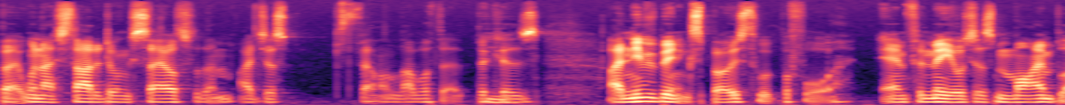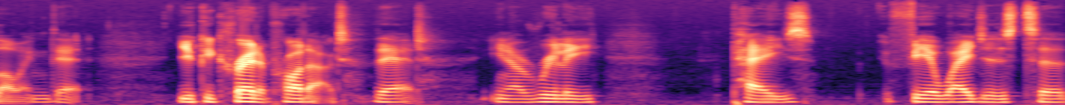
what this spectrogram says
but when I started doing sales for them, I just fell in love with it because I'd never been exposed to it before. And for me, it was just mind blowing that you could create a product that, you know, really pays fair wages to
